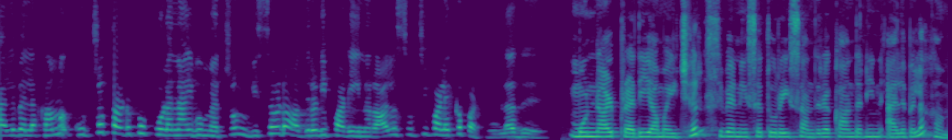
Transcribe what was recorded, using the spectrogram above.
அலுவலகம் குற்றத்தடுப்பு புலனாய்வு மற்றும் விசேட அதிரடிப்படையினரால் சுற்றி வளைக்கப்பட்டுள்ளது முன்னாள் பிரதி அமைச்சர் சிவநேசதுரை சந்திரகாந்தனின் அலுவலகம்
